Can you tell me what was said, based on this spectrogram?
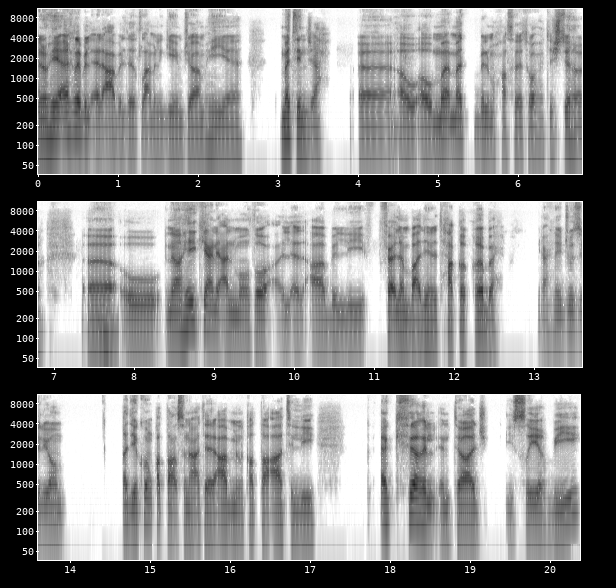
إنه هي أغلب الألعاب اللي تطلع من ال game jam هي ما تنجح آه، أو أو ما ما بالمحصله تروح وتشتهر. آه، وناهيك يعني عن موضوع الألعاب اللي فعلا بعدين تحقق ربح. يعني إحنا يجوز اليوم قد يكون قطاع صناعة الألعاب من القطاعات اللي أكثر الإنتاج يصير به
